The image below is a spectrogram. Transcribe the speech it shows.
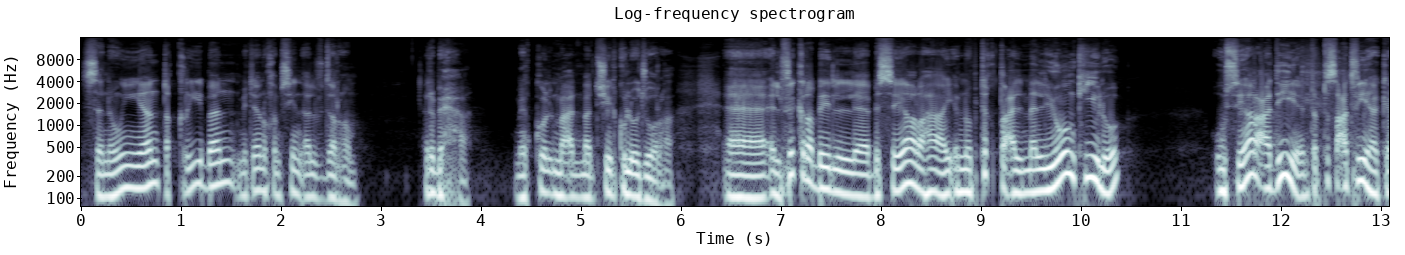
سنويا تقريبا 250 ألف درهم ربحها من كل بعد ما تشيل كل أجورها. آه الفكرة بال- بالسيارة هاي إنه بتقطع المليون كيلو وسيارة عادية أنت بتصعد فيها ك...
